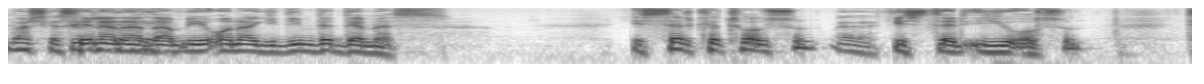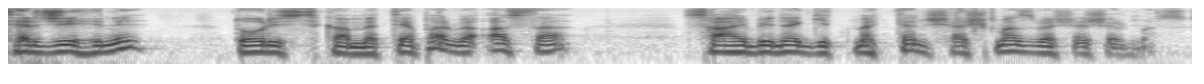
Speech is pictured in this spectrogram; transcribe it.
Başkasına filan adam iyi ona gideyim de demez. İster kötü olsun, Evet. ister iyi olsun tercihini doğru istikamette yapar ve asla sahibine gitmekten şaşmaz ve şaşırmaz.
